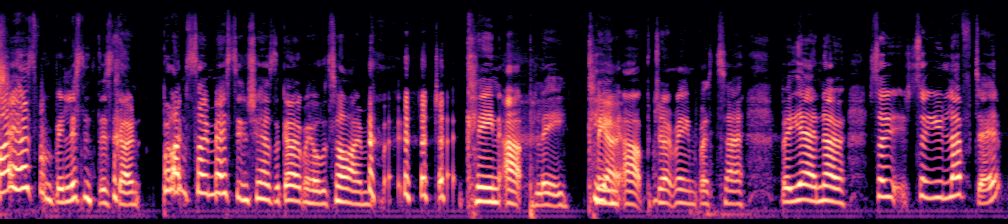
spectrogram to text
my husband would be listening to this going, but I'm so messy and she has a go at me all the time. Clean up, Lee. Clean Yeah. up. Do you know what I mean? But uh, but yeah, no. So so you loved it.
